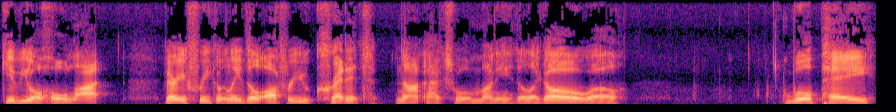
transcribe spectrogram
give you a whole lot very frequently they'll offer you credit, not actual money. They're like, oh, well, we'll pay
